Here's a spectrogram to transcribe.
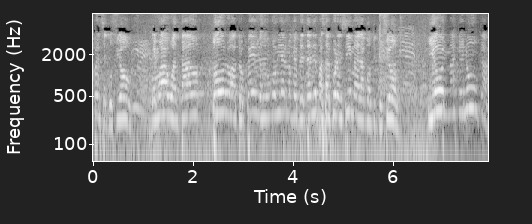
persecución, hemos aguantado todos los atropellos de un gobierno que pretende pasar por encima de la constitución. Y hoy más que nunca,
